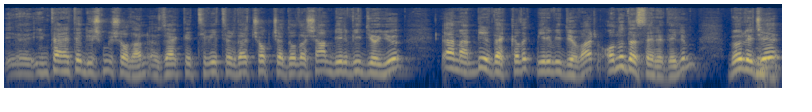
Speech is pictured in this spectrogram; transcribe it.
e, internete düşmüş olan özellikle Twitter'da çokça dolaşan bir videoyu hemen bir dakikalık bir video var. Onu da seyredelim. Böylece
